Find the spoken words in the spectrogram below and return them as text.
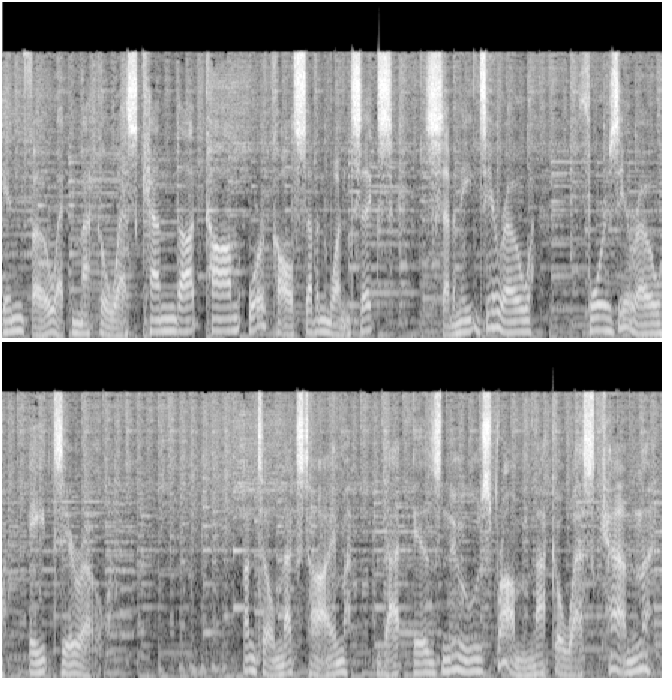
info at macosken.com or call 716 780 4080. Until next time, that is news from macOS Ken.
